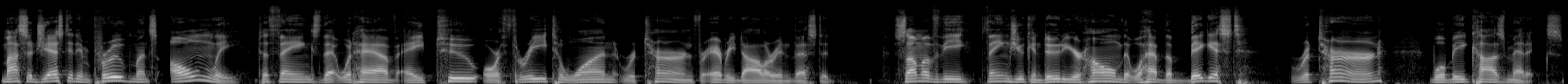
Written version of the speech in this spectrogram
my suggested improvements only to things that would have a two or three to one return for every dollar invested. Some of the things you can do to your home that will have the biggest return will be cosmetics.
